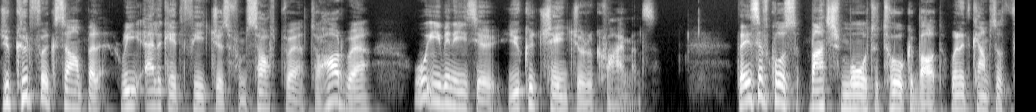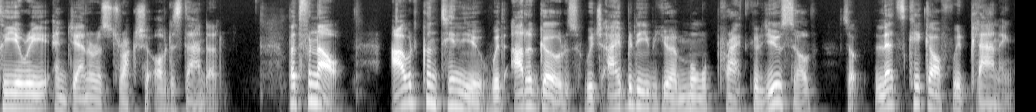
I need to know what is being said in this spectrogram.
You could, for example, reallocate features from software to hardware, or even easier, you could change your requirements. There is, of course, much more to talk about when it comes to theory and general structure of the standard. But for now, I would continue with other goals which I believe you have more practical use of, so let's kick off with planning.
